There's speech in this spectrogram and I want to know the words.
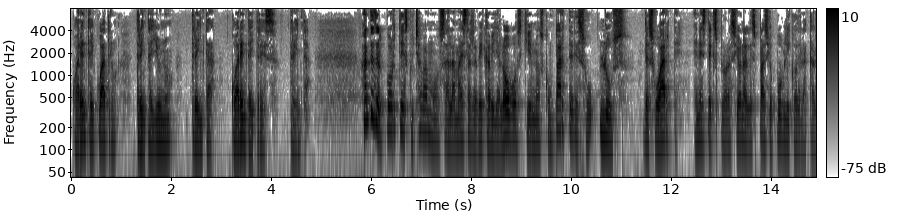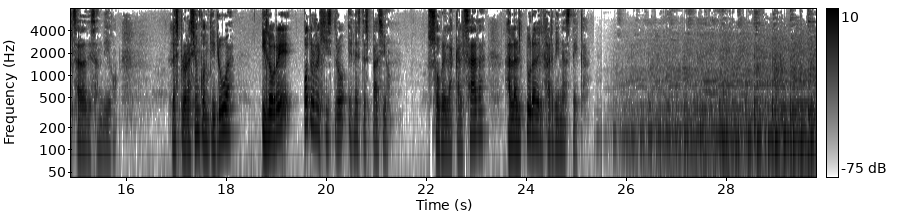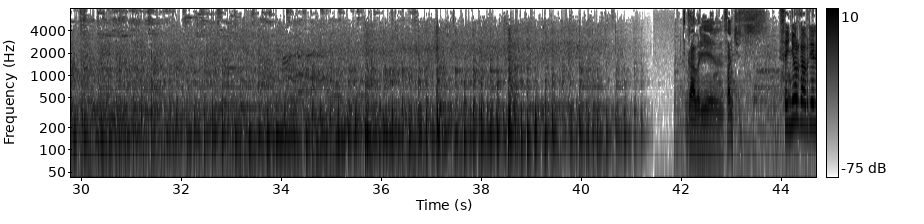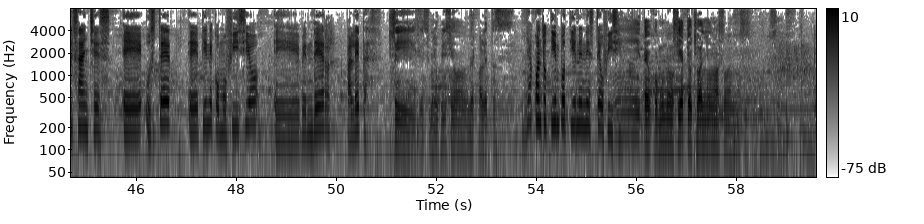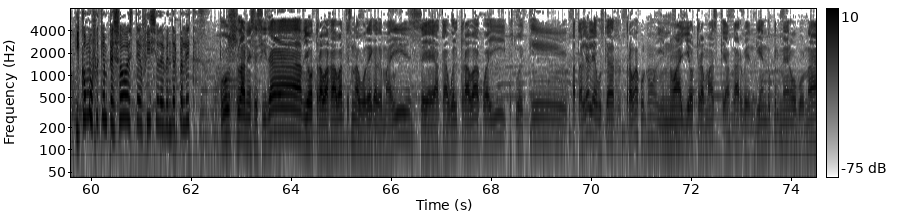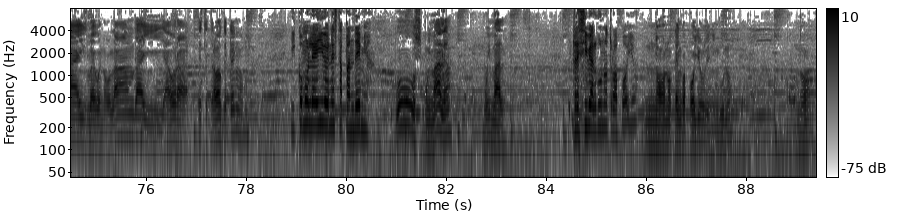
44 31 30 43 30. Antes del corte escuchábamos a la maestra Rebeca Villalobos, quien nos comparte de su luz, de su arte, en esta exploración al espacio público de la calzada de San Diego. La exploración continúa y logré otro registro en este espacio, sobre la calzada a la altura del jardín azteca. Gabriel Sánchez. Señor Gabriel Sánchez, eh, usted eh, tiene como oficio eh, vender paletas. Sí, es mi oficio, vender paletas. ¿Ya cuánto tiempo tienen este oficio? Sí, tengo como unos 7, 8 años más o menos. ¿Y cómo fue que empezó este oficio de vender paletas? Pues la necesidad, yo trabajaba antes en una bodega de maíz, se acabó el trabajo ahí, pues tuve que patalearle a buscar trabajo, ¿no? Y no hay otra más que andar vendiendo primero Bonais, luego en Holanda y ahora este trabajo que tengo. ¿Y cómo le ha ido en esta pandemia? Pues muy mal, ¿eh? Muy mal. ¿Recibe algún otro apoyo? No, no tengo apoyo de ninguno. No,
